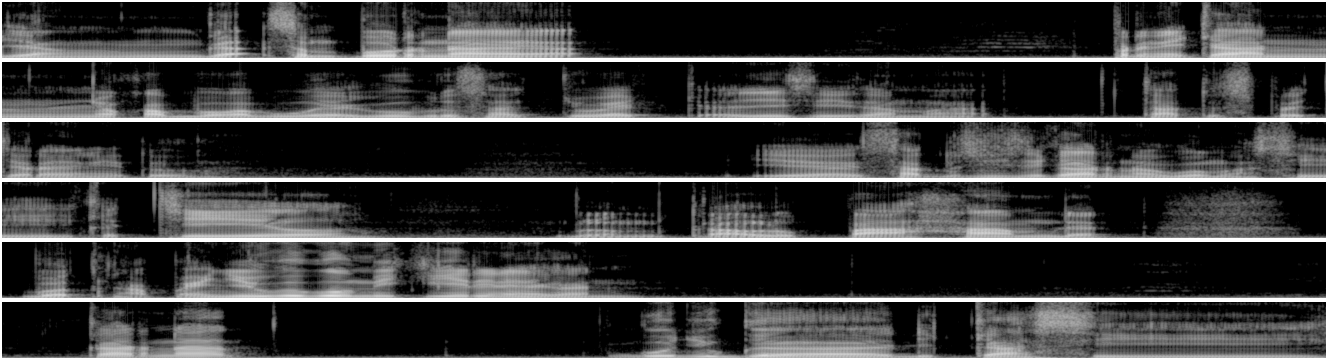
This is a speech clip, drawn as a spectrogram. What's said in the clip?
yang nggak sempurna pernikahan nyokap bokap gue gue berusaha cuek aja sih sama status perceraian itu. Ya satu sisi karena gue masih kecil belum terlalu paham dan buat ngapain juga gue mikirin ya kan karena gue juga dikasih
